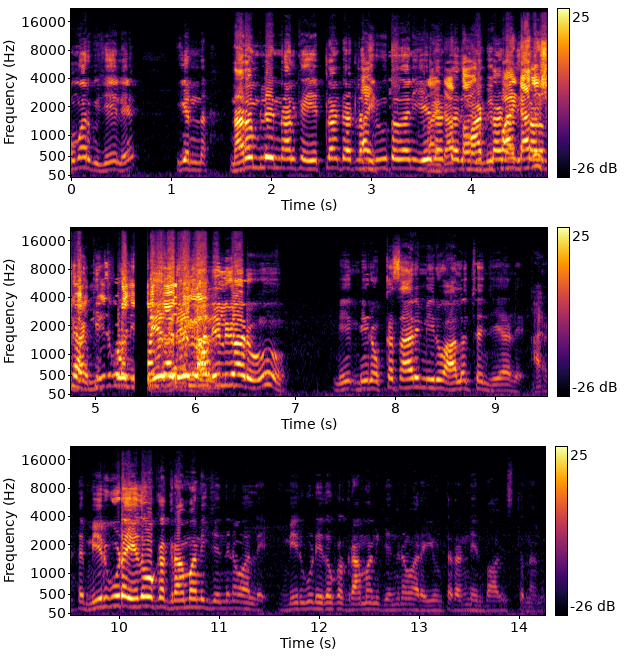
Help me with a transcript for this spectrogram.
హోంవర్క్ చేయలే ఇక నరం లేని నాలుక ఎట్లా అంటే అట్లా. తిరుగుతుందని. ఏదంటే. అనిల్ గారు మీరు ఒక్కసారి మీరు ఆలోచన చేయాలి. అంటే మీరు కూడా ఏదో ఒక గ్రామానికి చెందిన వాళ్ళే. మీరు కూడా ఏదో ఒక గ్రామానికి చెందిన వారు అయి ఉంటారని నేను భావిస్తున్నాను.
